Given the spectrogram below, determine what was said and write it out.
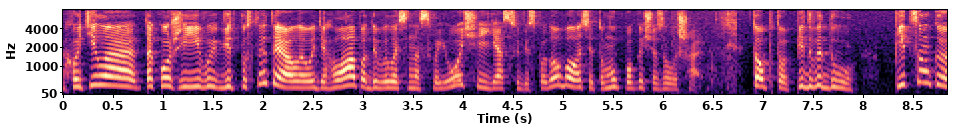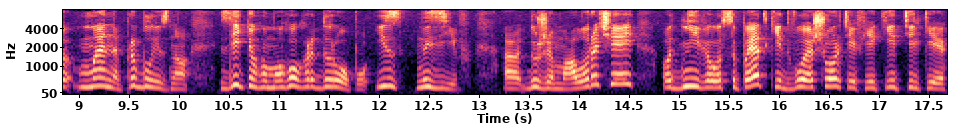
Хотіла також її відпустити, але одягла, подивилася на свої очі, я собі сподобалася, тому поки що залишаю. Тобто підведу Підсумки в мене приблизно з літнього мого гардеробу із низів е, дуже мало речей. Одні велосипедки, двоє шортів, які тільки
